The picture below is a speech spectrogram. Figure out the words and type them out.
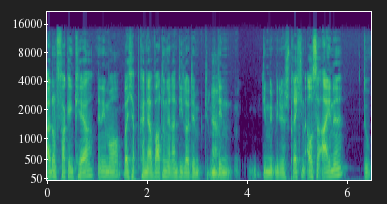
I don't fucking care anymore, weil ich habe keine Erwartungen an die Leute, die, ja. mit denen, die mit, mit mir sprechen, außer eine. Du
